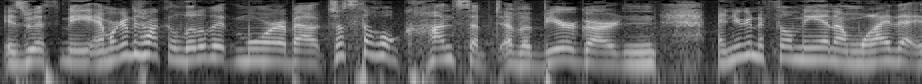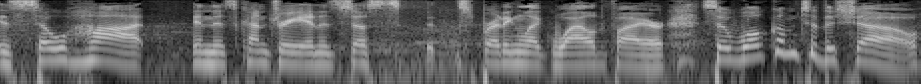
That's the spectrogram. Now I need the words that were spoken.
is with me. And we're going to talk a little bit more about just the whole concept of a beer garden. And you're going to fill me in on why that is so hot in this country and it's just spreading like wildfire. So, welcome to the show.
